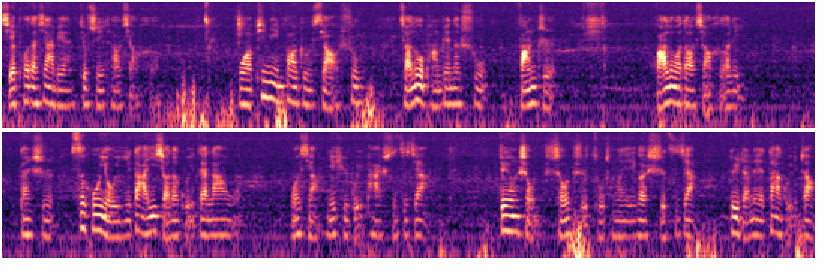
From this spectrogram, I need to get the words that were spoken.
斜坡的下边就是一条小河。我拼命抱住小树，小路旁边的树，防止滑落到小河里。但是似乎有一大一小的鬼在拉我。我想，也许鬼怕十字架，就用手手指组成了一个十字架，对着那大鬼照。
